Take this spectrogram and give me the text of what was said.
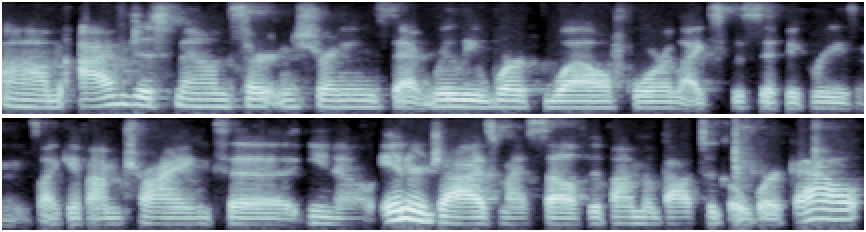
um, I've just found certain strains that really work well for like specific reasons. Like if I'm trying to, you know, energize myself, if I'm about to go work out,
